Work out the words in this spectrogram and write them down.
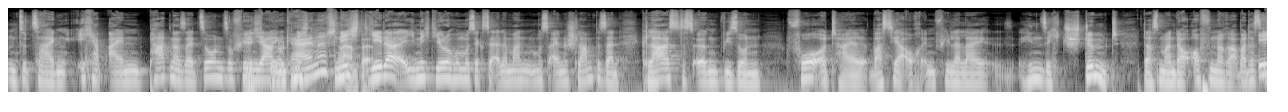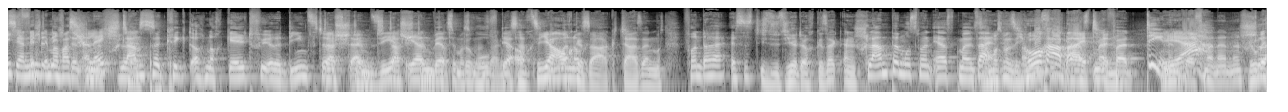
um zu zeigen, ich habe einen Partner seit so und so vielen Ich Jahren und nicht, nicht jeder, nicht jeder homosexuelle Mann muss eine Schlampe sein. Klar ist das irgendwie so ein Vorurteil, was ja auch in vielerlei Hinsicht stimmt, dass man da offenere, aber das ist ja nicht immer was Schlechtes. Schlampe kriegt auch noch Geld für ihre Dienste. Das ist ein stimmt, sehr das stimmt, ehrenwerter muss Beruf, der Das hat auch sie ja auch gesagt. da sein muss. Von daher, es ist, sie hat auch gesagt, eine Schlampe muss man erstmal sein. Da muss man sich Man sich hocharbeiten. erst mal verdienen, ja. dass man eine du bist ja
